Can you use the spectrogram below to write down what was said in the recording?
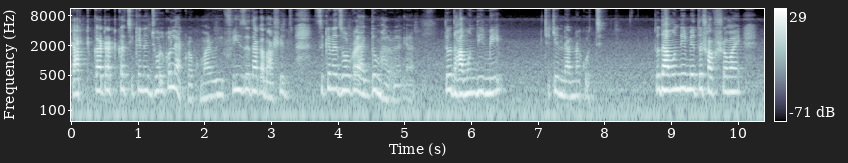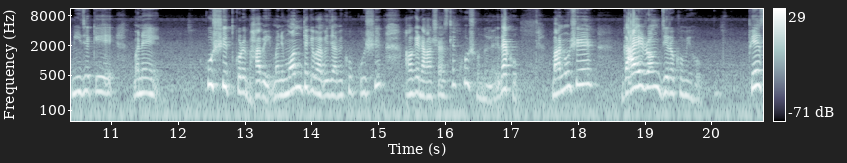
টাটকা টাটকা চিকেনের ঝোল করলে একরকম, আর ওই ফ্রিজে থাকা বাসি চিকেনের ঝোল করা একদম ভালো লাগে না। তো ধামন্দির মেয়ে চিকেন রান্না করছে। তো ধামন্দির মেয়ে তো সবসময় নিজেকে মানে কুৎসিত করে ভাবে মানে মন থেকে ভাবে যে আমি খুব কুৎসিত, আমাকে না সাজলে খুব সুন্দর লাগে। দেখো, মানুষের গায়ের রং যেরকমই হোক ফেস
